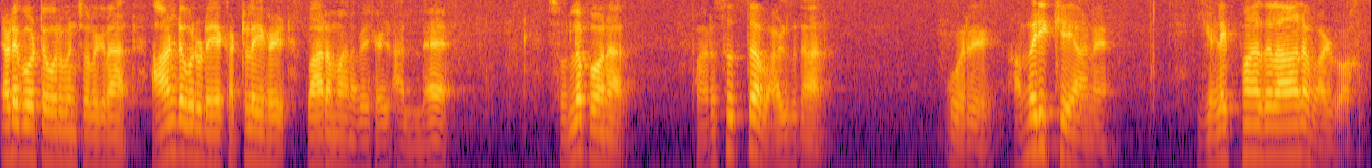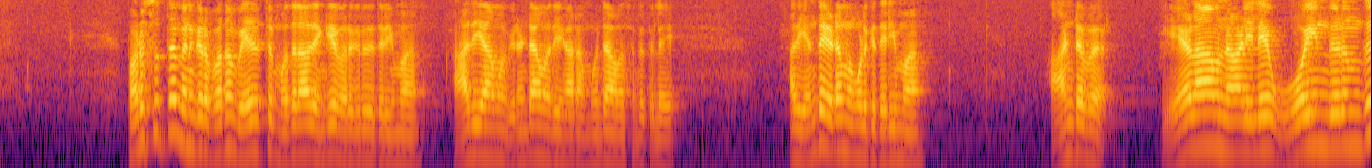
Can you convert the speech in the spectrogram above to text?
நடைபோட்ட ஒருவன் சொல்கிறான் ஆண்டவருடைய கட்டளைகள் பாரமானவைகள் அல்ல. சொல்ல போனால் பரிசுத்த வாழ்வுதான் ஒரு அமெரிக்கையான இழைப்பாதலான வாழ்வாகும். பரிசுத்தம் என்கிற பதம் வேதத்தில் முதலாவது எங்கே வருகிறது தெரியுமா? ஆதியாமம் இரண்டாம் அதிகாரம் மூன்றாம் வசனத்திலே. அது எந்த இடம் உங்களுக்கு தெரியுமா? ஆண்டவர் ஏழாம் நாளிலே ஓய்ந்திருந்து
